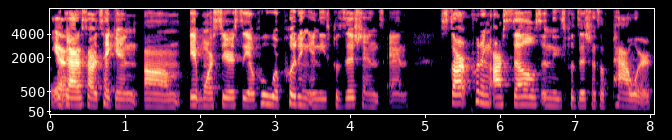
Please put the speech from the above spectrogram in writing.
Yeah. We got to start taking um, it more seriously of who we're putting in these positions and start putting ourselves in these positions of power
